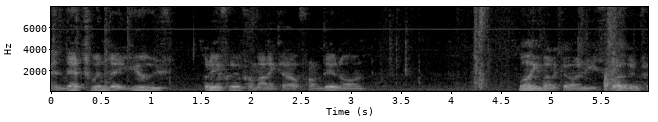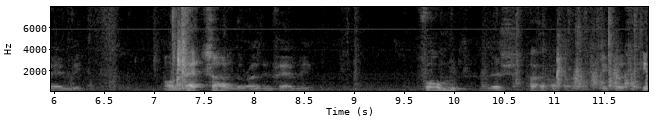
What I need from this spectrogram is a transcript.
And that's when they used Rewhere from Manukau from then on Mahi Manukau and his Rogan family on that side of the Rogan family formed this because he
